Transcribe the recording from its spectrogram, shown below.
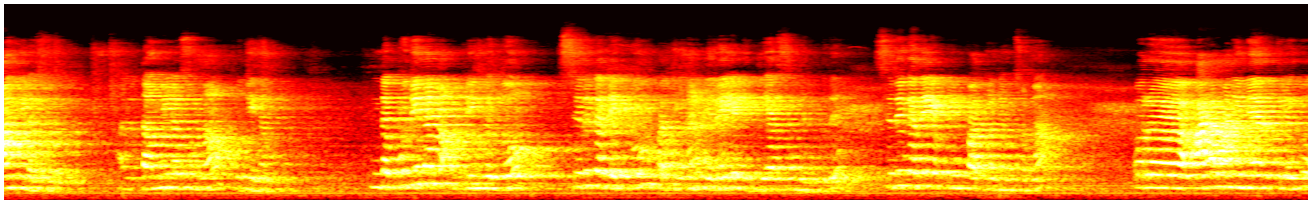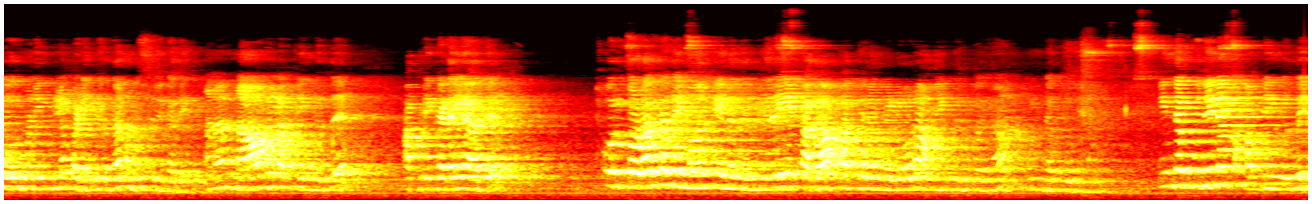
ஆங்கில சொல். அது தமிழ சொன்னா புதினம். இந்த புதினம் அப்படிங்கிறதும் சிறுகதைக்கும் பார்த்தீங்கன்னா நிறைய வித்தியாசம் இருக்குது. சிறுகதை அப்படின்னு பார்த்தீங்கன்னு சொன்னா ஒரு அரை மணி நேரத்துலேருந்து ஒரு மணிக்குள்ள படிக்கிறது தான் நம்ம சிறுகதை ஆனால் நாவல் அப்படிங்கிறது அப்படி கிடையாது. ஒரு தொடர்கதை மாதிரி எனது நிறைய கதாபாத்திரங்களோடு அமைந்திருப்பது தான் இந்த புதினம். இந்த புதினம் அப்படிங்கிறது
